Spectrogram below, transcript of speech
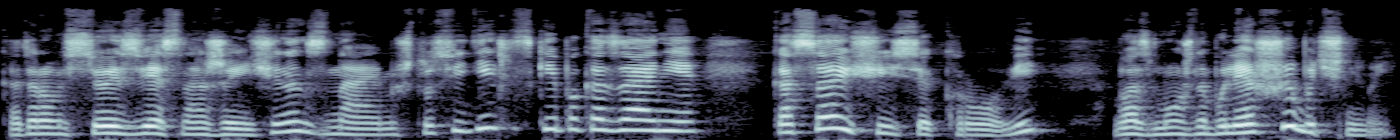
которым все известно о женщинах, знаем, что свидетельские показания, касающиеся крови, возможно, были ошибочными,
